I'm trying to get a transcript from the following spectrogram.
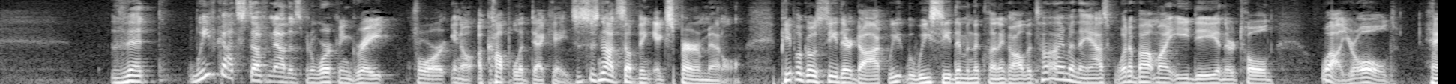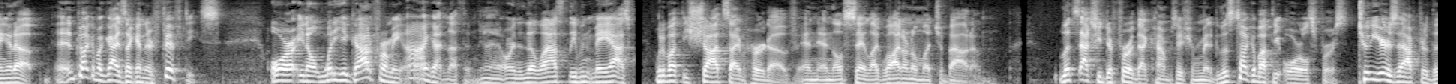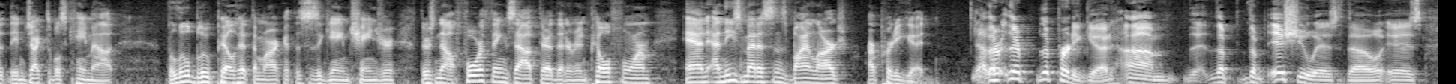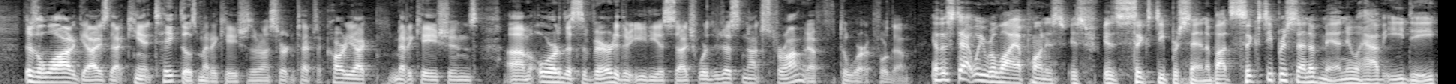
that we've got stuff now that's been working great for you know a couple of decades. This is not something experimental. People go see their doc. We we see them in the clinic all the time, and they ask, "What about my ED?" And they're told, "Well, you're old. Hang it up." And I'm talking about guys like in their 50s. Or, you know, what do you got for me? Oh, I got nothing. Or then ask, even may ask, what about these shots I've heard of? And, and they'll say, like, well, I don't know much about them. Let's actually defer that conversation for a minute. Let's talk about the orals first. Two years after the, the injectables came out, the little blue pill hit the market. This is a game changer. There's now four things out there that are in pill form, and, and these medicines, by and large, are pretty good. Yeah, they're they're they're pretty good. Um, the, the the issue is though is there's a lot of guys that can't take those medications. They're on certain types of cardiac medications, um, or the severity of their ED is such where they're just not strong enough to work for them. Yeah, the stat we rely upon is is is sixty percent. About sixty percent of men who have ED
